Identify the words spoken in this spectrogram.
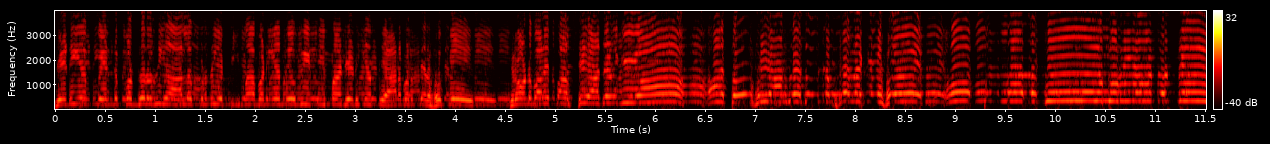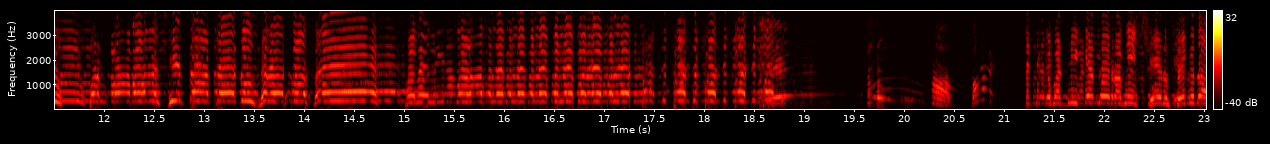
ਜਿਹੜੀਆਂ ਪਿੰਡ ਪੱਧਰ ਦੀਆਂ ਆਲ ਉੱਪਰ ਦੀਆਂ ਟੀਮਾਂ ਬਣੀਆਂ ਨੇ ਉਹ ਵੀ ਟੀਮਾਂ ਜਿਹੜੀਆਂ ਤਿਆਰ ਬਰ ਤਿਆਰ ਹੋ ਕੇ ਗਰਾਊਂਡ ਵਾਲੇ ਪਾਸੇ ਆ ਜਾਣਗੀਆਂ ਆ 2000 ਦੇ ਦੋ ਜੱਫੇ ਲੱਗੇ ਹੋਏ। ਉਹ ਪਹਿਲਾ ਲੱਗੂ ਦੁਨੀਆ ਦੱਸੂ ਪੱਤਰਾ ਵਾਲਾ ਸ਼ੀਤਾ ਤੇ ਦੂਸਰੇ ਪਾਸੇ। ਹਵੇਲੀਆਂ ਵਾਲਾ ਬੱਲੇ ਬੱਲੇ ਬੱਲੇ ਬੱਲੇ ਬੱਲੇ ਬੱਲੇ ਭੱਜ ਭੱਜ ਭੱਜ ਭੱਜ ਭੱਜ। ਕਬੱਡੀ ਕਹਿੰਦੇ ਰਵੀ ਸ਼ੇਰ ਸਿੰਘ ਦਾ।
